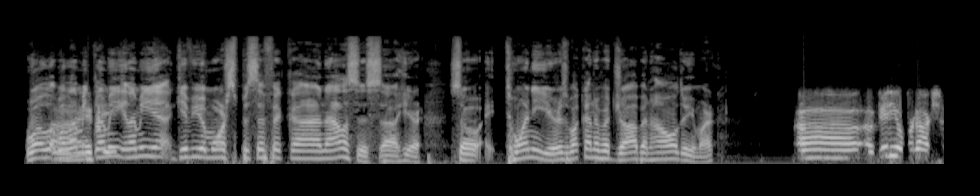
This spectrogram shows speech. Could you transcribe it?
Well, well, let Uh, me if let me let me uh, give you a more specific uh, analysis uh, here. So, 20 years. What kind of a job and how old are you, Mark? uh, a video production.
